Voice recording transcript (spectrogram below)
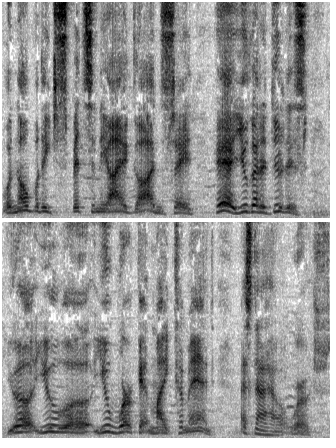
Well, nobody spits in the eye of God and saying, "Here, you got to do this." You you uh, you work at my command. That's not how it works.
